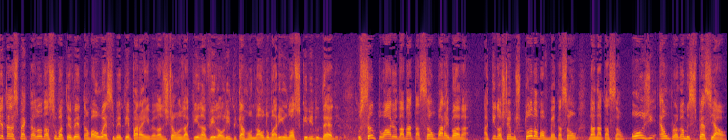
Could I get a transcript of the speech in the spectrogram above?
Dia, telespectador da Suba TV Tambaú SBT Paraíba. Nós estamos aqui na Vila Olímpica Ronaldo Marinho, nosso querido Dede, o santuário da natação paraibana. Aqui nós temos toda a movimentação na natação. Hoje é um programa especial.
